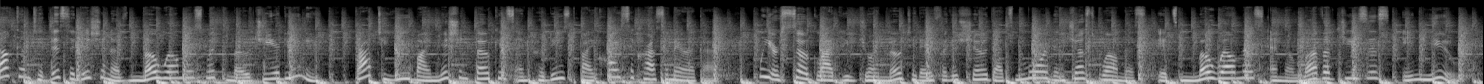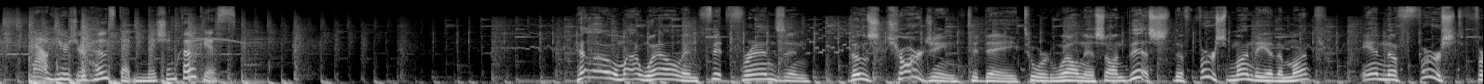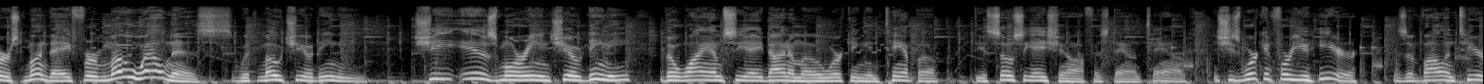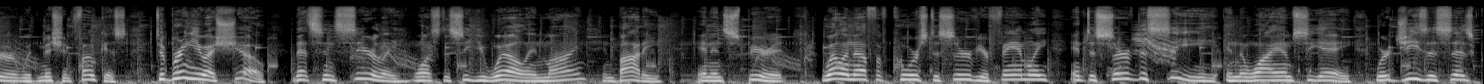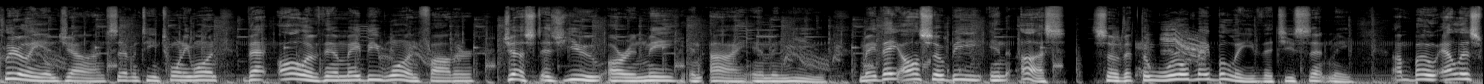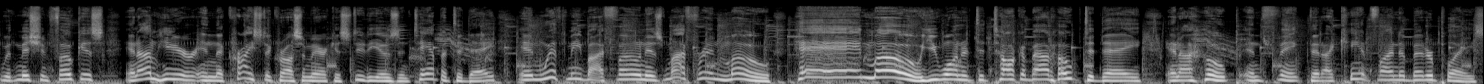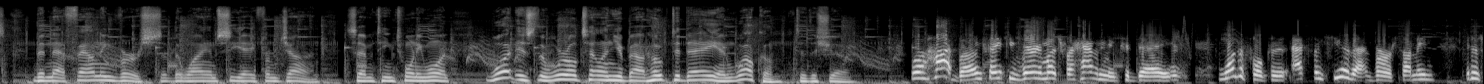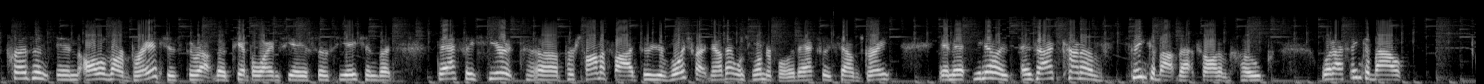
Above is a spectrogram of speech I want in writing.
Welcome to this edition of Mo Wellness with Mo Chiodini, brought to you by Mission Focus and produced by Christ Across America. We are so glad you've joined Mo today for the show that's more than just wellness. It's Mo Wellness and the love of Jesus in you. Now, here's your host at Mission Focus. Hello, my well and fit friends, and those charging today toward wellness on this, the first Monday of the month, and the first First Monday for Mo Wellness with Mo Chiodini. She is Maureen Chiodini, the YMCA Dynamo working in Tampa, the association office downtown. And she's working for you here as a volunteer with Mission Focus to bring you a show that sincerely wants to see you well in mind, in body, and in spirit, well enough, of course, to serve your family and to serve the sea in the YMCA, where Jesus says clearly in John 17 21 that all of them may be one, Father, just as you are in me and I am in you. May they also be in us, so that the world may believe that you sent me. I'm Bo Ellis with Mission Focus, and I'm here in the Christ Across America studios in Tampa today. And with me by phone is my friend Mo. Hey, Mo, you wanted to talk about hope today, and I hope and think that I can't find a better place than that founding verse of the YMCA from John 1721. What is the world telling you about hope today? And welcome to the show. Well, hi, Bo. Thank you very much for having me today. It's wonderful to actually hear that verse. I mean, it is present in all of our branches throughout the Tampa YMCA Association, but to actually hear it uh, personified through your voice right now, that was wonderful. It actually sounds great. And, it, you know, as, as I kind of think about that thought of hope, what I think about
